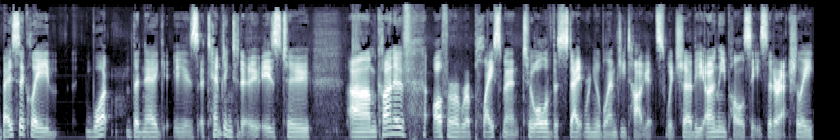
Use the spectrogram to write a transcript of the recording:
basically, what the NEG is attempting to do is to um, kind of offer a replacement to all of the state renewable energy targets, which are the only policies that are actually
